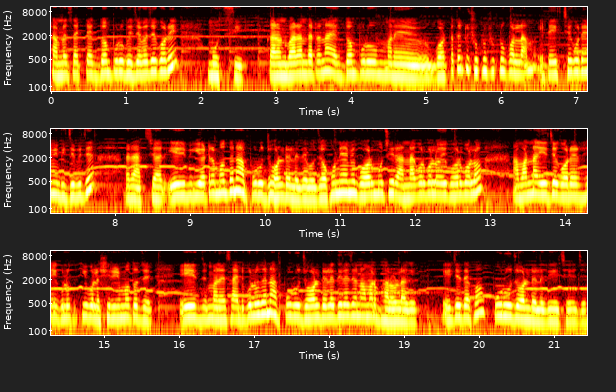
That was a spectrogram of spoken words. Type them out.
সামনের সাইডটা একদম পুরো ভেজে ভেজে করে মুছছি। কারণ বারান্দাটা না একদম পুরো মানে ঘরটা তো একটু শুকনো শুকনো করলাম, এটা ইচ্ছে করে আমি ভিজে ভিজে রাখছি। আর এই ইয়েটার মধ্যে না পুরো জল ঢেলে দেবো। যখনই আমি ঘর মুছি রান্নাঘর বলো, এই ঘর বলো আমার না এই যে ঘরের এগুলোকে কী বলে সিঁড়ির মতো যে, এই মানে সাইডগুলোতে না পুরো জল ঢেলে দিলে যেন আমার ভালো লাগে। এই যে দেখো, পুরো জল ঢেলে দিয়েছে এই যে।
